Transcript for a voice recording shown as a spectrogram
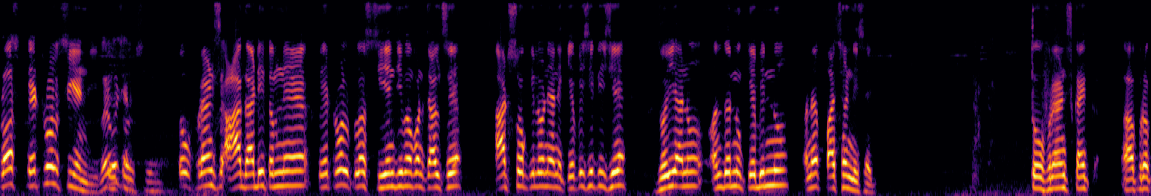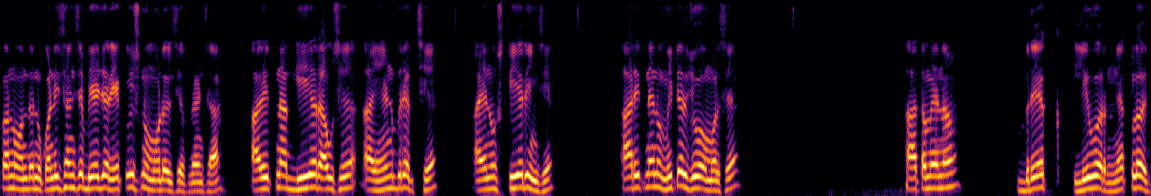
પ્લસ પેટ્રોલ સીએનજી બરોબર છે તો ફ્રેન્ડ્સ આ ગાડી તમને પેટ્રોલ પ્લસ સીએનજીમાં પણ ચાલશે. આઠસો કિલોની આની કેપેસિટી છે. આનું અંદરનું કેબિનનું અને પાછળની સાઈડ તો ફ્રેન્ડ્સ કંઈક આ પ્રકારનું અંદરનું કન્ડિશન છે. બે હજાર એકવીસનું મોડેલ છે ફ્રેન્ડ્સ આ. આ રીતના ગિયર આવશે. આ હેન્ડબ્રેક છે. આ એનું સ્ટિયરિંગ છે. આ રીતના એનું મીટર જોવા મળશે. આ તમે એના બ્રેક લીવર નેકલજ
